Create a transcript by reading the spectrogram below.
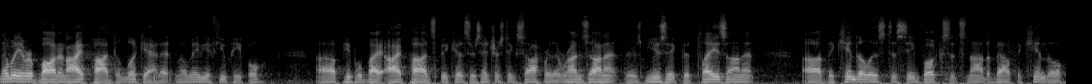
nobody ever bought an iPod to look at it. Well, maybe a few people. Uh, people buy iPods because there's interesting software that runs on it, there's music that plays on it. Uh, the Kindle is to see books, it's not about the Kindle.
